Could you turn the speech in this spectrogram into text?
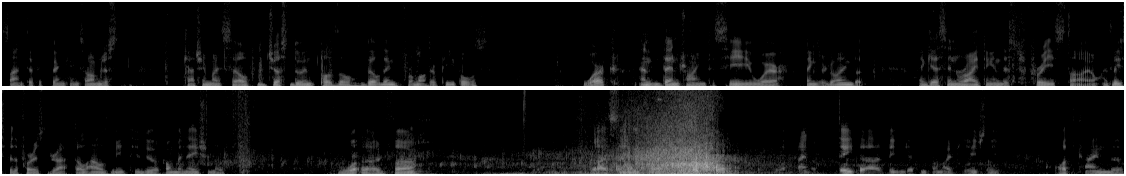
scientific thinking. So I'm just catching myself just doing puzzle building from other people's work and then trying to see where things are going. But I guess in writing in this freestyle, at least for the first draft, allows me to do a combination of what I've uh, what I've seen what kind of data I've been getting from my PhD, what kind of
